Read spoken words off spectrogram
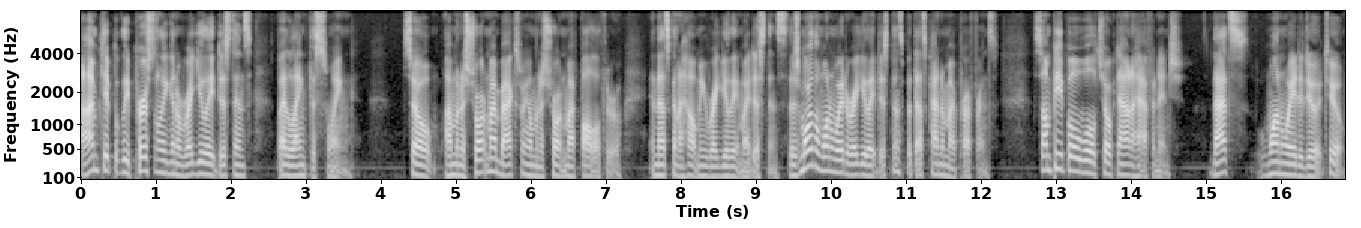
I'm typically personally going to regulate distance by length of swing. So I'm going to shorten my backswing, I'm going to shorten my follow through, and that's going to help me regulate my distance. There's more than one way to regulate distance, but that's kind of my preference. Some people will choke down a half an inch. That's one way to do it too.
